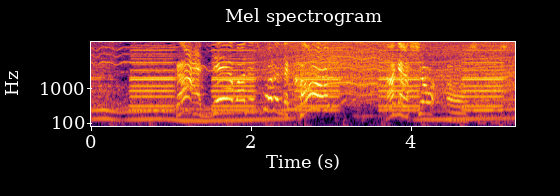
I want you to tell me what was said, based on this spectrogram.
no. God damn, I just wanted the car. I got short. Oh shit.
